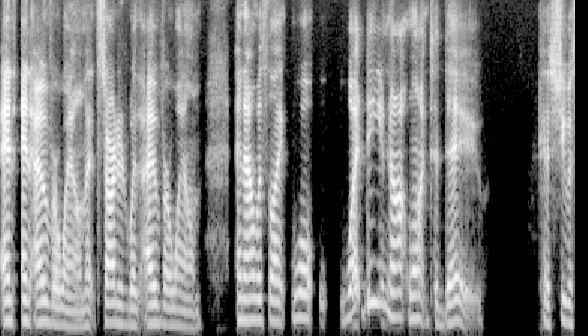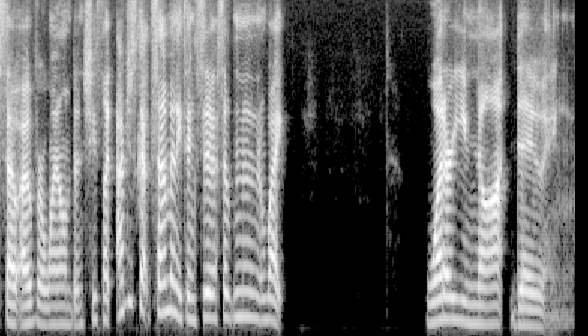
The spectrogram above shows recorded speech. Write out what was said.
and and overwhelm. It started with overwhelm, and I was like, "Well, what do you not want to do?" Because she was so overwhelmed, and she's like, "I've just got so many things to do." I said, "No, no, no, wait. What are you not doing?"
